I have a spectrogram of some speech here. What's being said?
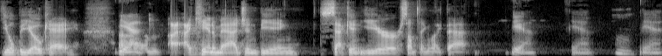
you'll be okay. Yeah. Um, I, I, can't imagine being second year or something like that. Yeah. Yeah. Hmm. Yeah.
